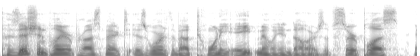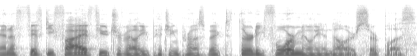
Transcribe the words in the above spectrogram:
position player prospect is worth about $28 million of surplus and a 55 future value pitching prospect $34 million surplus.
